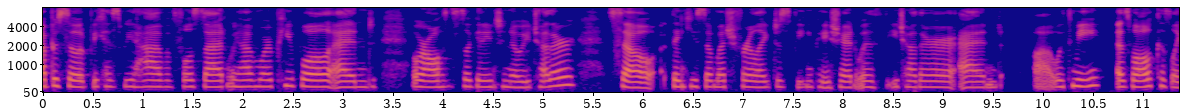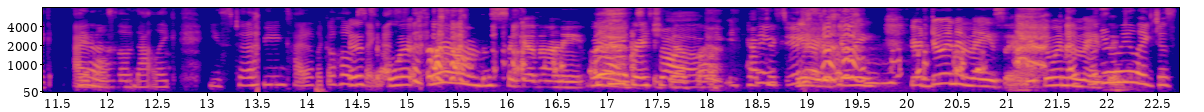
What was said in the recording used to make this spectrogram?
episode because we have a full set, we have more people and we're all still getting to know each other. So, thank you so much for like just being patient with each other and uh, with me as well because like I'm also not like used to being kind of like a host, I guess. we're, we're on this together, honey. We're doing a this great job. You kept Thanks, it- dude. Yeah, you're doing you're doing amazing. You're doing I'm amazing. literally like just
